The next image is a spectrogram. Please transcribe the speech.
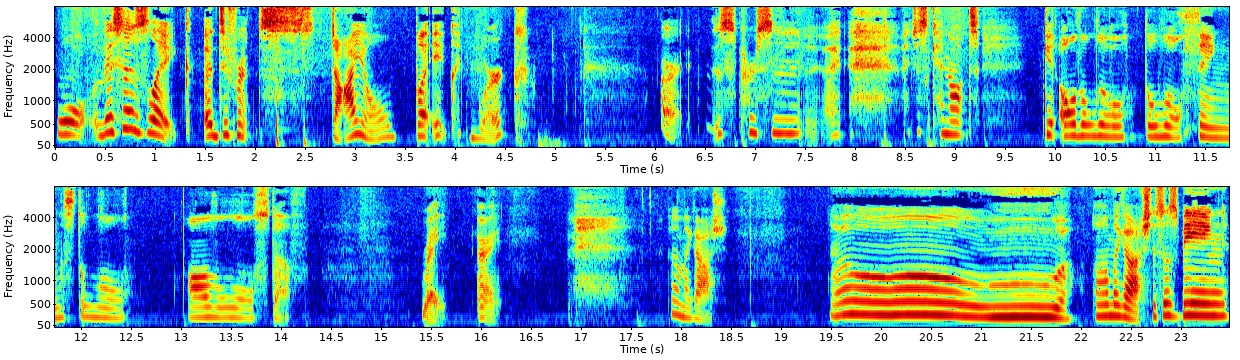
Well, this is like a different style, but it could work. All right this person I I just cannot get all the little the little things, the little all the little stuff. Right. All right. Oh my gosh. No. Oh my gosh, this is being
